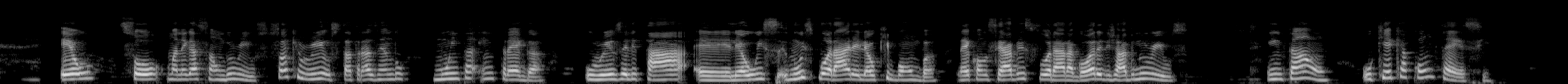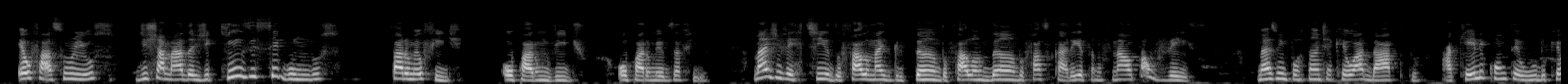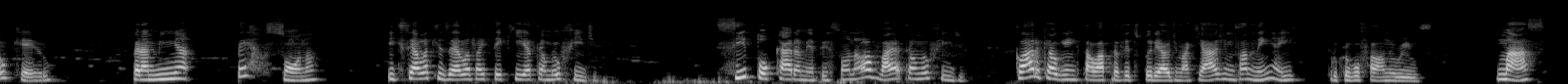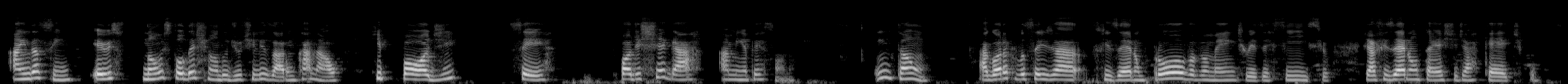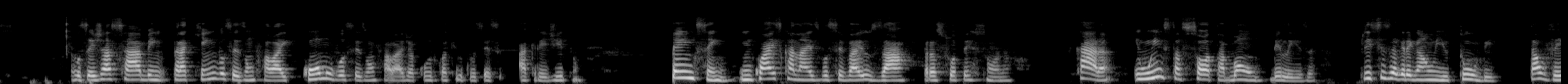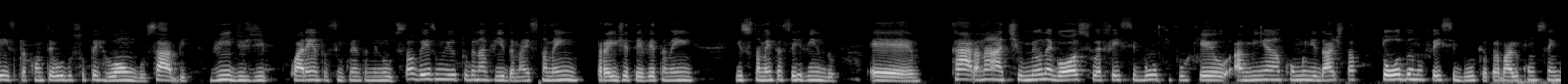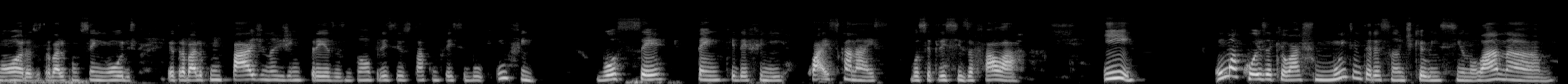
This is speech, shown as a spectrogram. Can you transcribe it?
eu sou uma negação do Reels. Só que o Reels está trazendo muita entrega o Reels ele tá, é, ele é o no explorar, ele é o que bomba, né? Quando você abre explorar agora, ele já abre no Reels. Então, o que que acontece? Eu faço Reels de chamadas de 15 segundos para o meu feed, ou para um vídeo, ou para o meu desafio. Mais divertido, falo mais gritando, falo andando, faço careta no final, talvez. Mas o importante é que eu adapto aquele conteúdo que eu quero para minha persona e que se ela quiser, ela vai ter que ir até o meu feed. Se tocar a minha persona, ela vai até o meu feed. Claro que alguém que está lá para ver tutorial de maquiagem não tá nem aí pro que eu vou falar no Reels. Mas, ainda assim, eu não estou deixando de utilizar um canal que pode ser, pode chegar à minha persona. Então, agora que vocês já fizeram provavelmente o exercício, já fizeram o teste de arquétipo, vocês já sabem para quem vocês vão falar e como vocês vão falar de acordo com aquilo que vocês acreditam. Pensem em quais canais você vai usar para sua persona. Cara, o Insta só tá bom? Beleza. Precisa agregar um YouTube? Talvez para conteúdo super longo, sabe? Vídeos de 40, 50 minutos. Talvez um YouTube na vida, mas também para IGTV também isso também está servindo. É, cara, Nath, o meu negócio é Facebook, porque a minha comunidade está toda no Facebook. Eu trabalho com senhoras, eu trabalho com senhores, eu trabalho com páginas de empresas, então eu preciso estar com Facebook. Enfim, você tem que definir quais canais você precisa falar. E uma coisa que eu acho muito interessante que eu ensino lá na,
